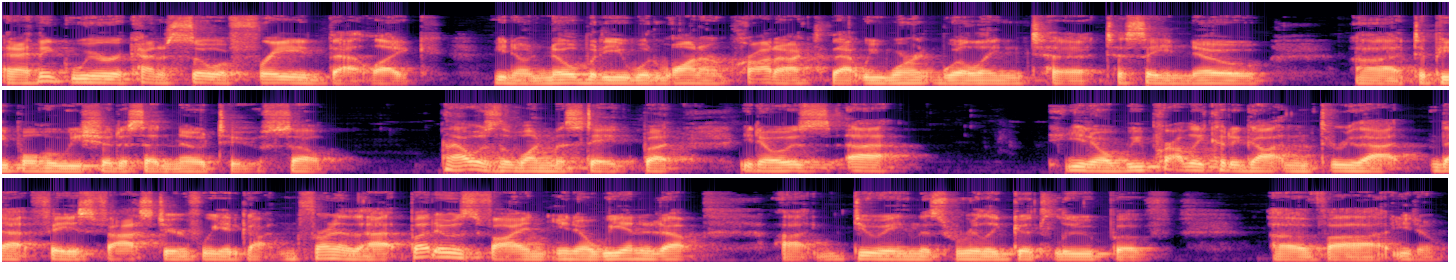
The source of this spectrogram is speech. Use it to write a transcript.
And I think we were kind of so afraid that like, you know, nobody would want our product that we weren't willing to to say no uh, to people who we should have said no to. So that was the one mistake. But you know, it was uh, you know we probably could have gotten through that that phase faster if we had gotten in front of that. But it was fine. You know, we ended up uh, doing this really good loop of of uh, you know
